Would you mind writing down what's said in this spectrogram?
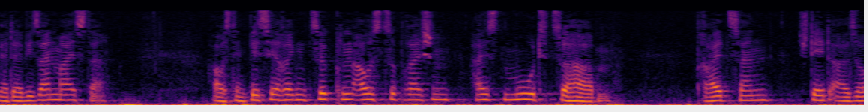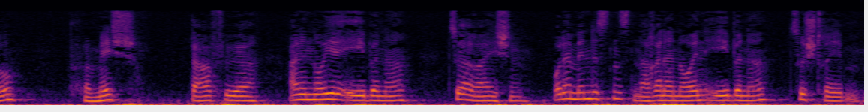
wird er wie sein Meister. Aus den bisherigen Zyklen auszubrechen, heißt Mut zu haben. 13 steht also für mich dafür, eine neue Ebene zu erreichen oder mindestens nach einer neuen Ebene zu streben.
